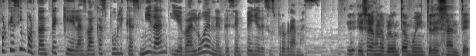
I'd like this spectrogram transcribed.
¿Por qué es importante que las bancas públicas midan y evalúen el desempeño de sus programas? E-, esa es una pregunta muy interesante.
